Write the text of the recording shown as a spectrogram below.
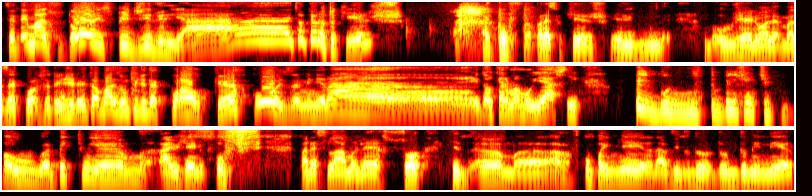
Você tem mais dois pedidos. Ele, ah, então eu quero outro queijo. Aí, puf, aparece o queijo. Ele, o gênio, olha, mas é você tem direito a mais um pedido, é qualquer coisa, menina. Ah, então eu quero uma mulher assim, bem bonita, bem gente boa, bem que me ama. Aí o gênio, puf, parece lá a mulher só que ama a companheira da vida do, do, do, mineiro.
